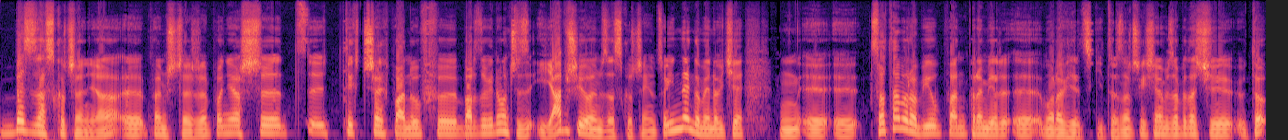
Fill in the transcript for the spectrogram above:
Bez zaskoczenia, e, powiem szczerze, ponieważ e, tych trzech panów e, bardzo wiele łączy. Ja przyjąłem zaskoczeniem co innego, mianowicie co tam robił pan premier Morawiecki? To znaczy chciałem zapytać, to,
